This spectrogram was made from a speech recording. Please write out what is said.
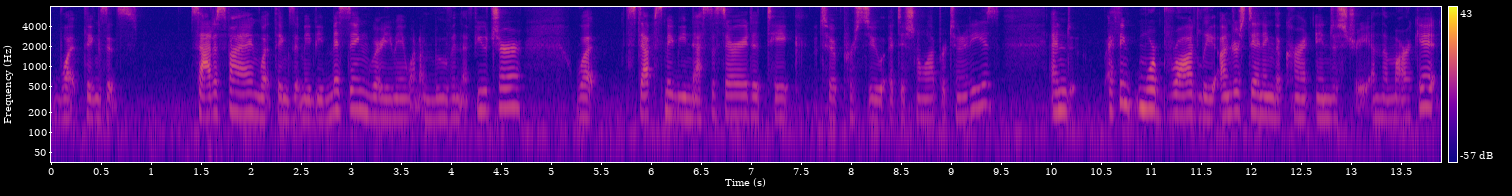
what things it's satisfying, what things it may be missing, where you may want to move in the future, what steps may be necessary to take to pursue additional opportunities. And I think more broadly, understanding the current industry and the market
